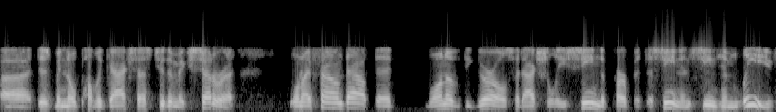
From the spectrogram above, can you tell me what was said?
Uh, there's been no public access to them, etc. When I found out that one of the girls had actually seen the perp at the scene and seen him leave,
